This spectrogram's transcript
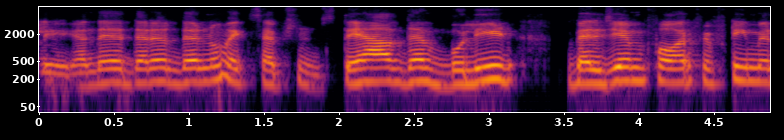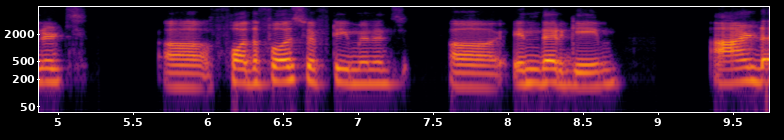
play, and there there are there are no exceptions. They have they have bullied Belgium for 50 minutes, uh, for the first 50 minutes uh, in their game, and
